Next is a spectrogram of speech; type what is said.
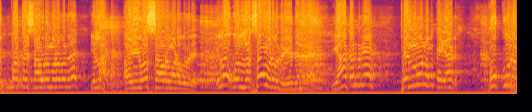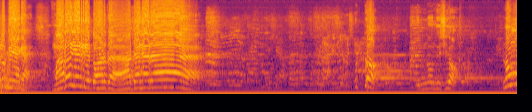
ಇಪ್ಪತ್ತೈದು ಸಾವಿರ ಮಾಡೋ ಬಂದ್ರೆ ಇಲ್ಲ, ಐವತ್ತು ಸಾವಿರ ಮಾಡೋ ಬಂದ್ರೆ ಇಲ್ಲ, ಒಂದು ಲಕ್ಷ ಮಾಡೋ ಬಂದ್ರಿ ಯಾಕಂದ್ರೆ ಪೆನ್ನು ನಮ್ಮ ಕೈಯಾಗ, ಬುಕ್ಕು ನಮ್ಮ ಕೈಯಾಗ. ಮಾಡೋದೇನ್ರಿ ದೊಡ್ಡದ ಜನರ. ಪುಟ್ಟ ಇನ್ನೊಂದು ವಿಷಯ. ನಮ್ಮ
